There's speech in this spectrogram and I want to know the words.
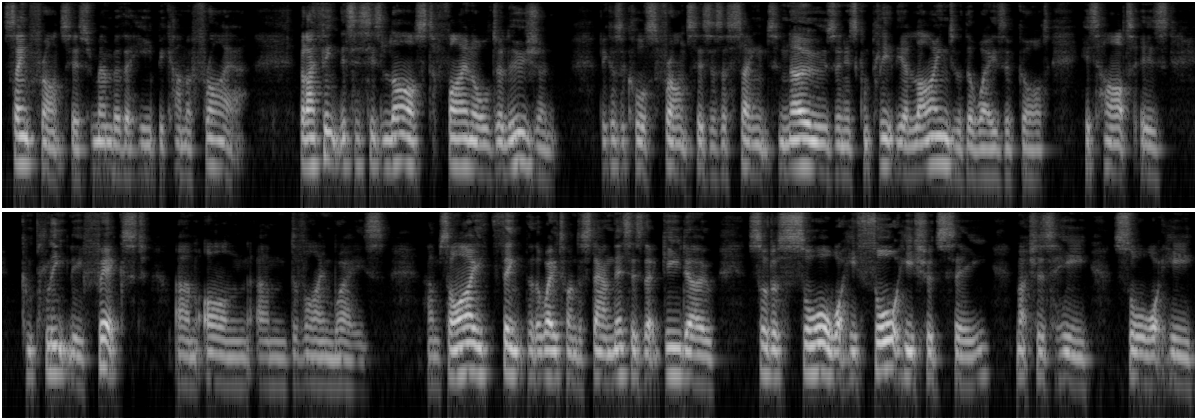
Saint Francis, remember that he'd become a friar. But I think this is his last final delusion because, of course, Francis, as a saint, knows and is completely aligned with the ways of God. His heart is completely fixed um, on um, divine ways. Um, so I think that the way to understand this is that Guido sort of saw what he thought he should see, much as he saw what he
